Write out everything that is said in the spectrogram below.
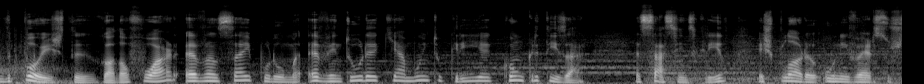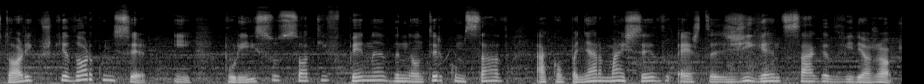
Depois de God of War, avancei por uma aventura que há muito queria concretizar Assassin's Creed explora universos históricos que adoro conhecer e, por isso, só tive pena de não ter começado a acompanhar mais cedo esta gigante saga de videojogos.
